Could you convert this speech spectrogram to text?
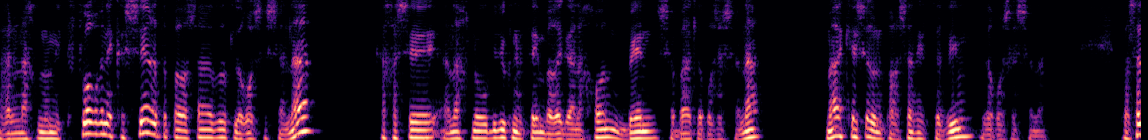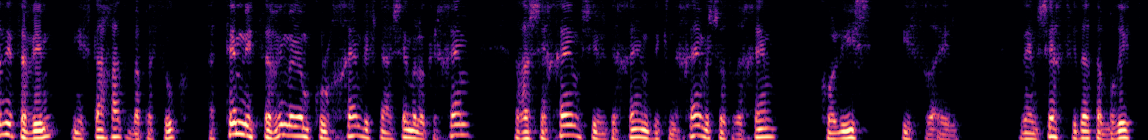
אבל אנחנו נתפור ונקשר את הפרשה הזאת לראש השנה, ככה שאנחנו בדיוק נמצאים ברגע הנכון בין שבת לראש השנה. מה הקשר בין פרשת ניצבים לראש השנה? פרשת ניצבים נפתחת בפסוק אתם ניצבים היום כולכם לפני השם אלוקיכם ראשיכם שבטיכם זקניכם ושוטריכם כל איש ישראל. זה המשך כריתת הברית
